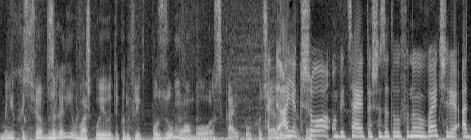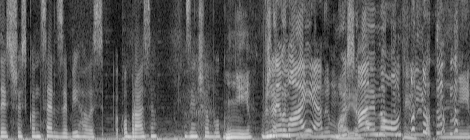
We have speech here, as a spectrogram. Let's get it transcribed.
мені хоча взагалі важко уявити конфлікт по зуму або скайпу. Хоча я а якщо таке... обіцяєте, що зателефоную ввечері, а десь щось концерт забігались, образи? З іншого боку, ні, вже немає. Немає. Ми шукаємо ну. конфлікт. Ні,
